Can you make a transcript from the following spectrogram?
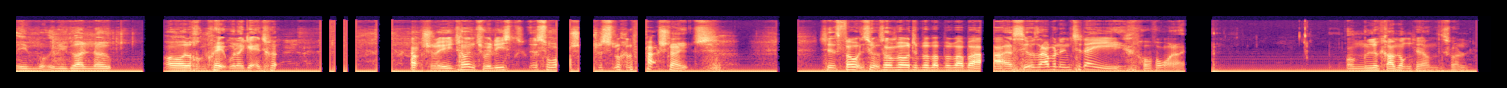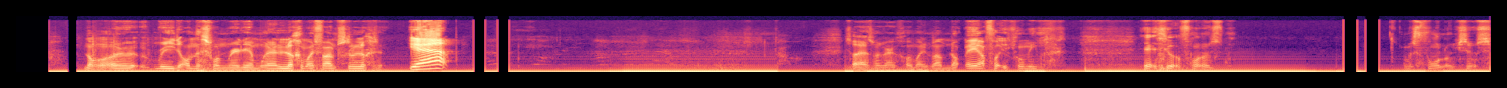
Even got the new gun note. Oh, can create when I get into it. Actually, time to release. Let's watch. Just look at the patch notes. See what's voted. See what's unvoted. Blah blah blah blah blah. See what's happening today for Fortnite. I'm look. I'm not gonna on this one. Not gonna read on this one really. I'm gonna look at my phone. I'm just gonna look at it. Yeah. Sorry, that's my grand call my mum, not me. I thought you called me. Yeah, see what Fortnite was. It was Fortnite. So it was.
